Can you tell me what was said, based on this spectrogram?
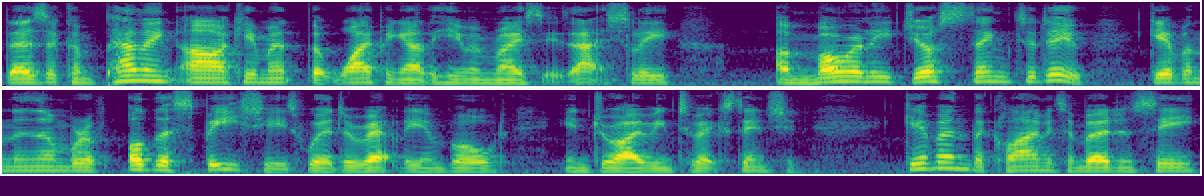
there's a compelling argument that wiping out the human race is actually a morally just thing to do, given the number of other species we're directly involved in driving to extinction. Given the climate emergency,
